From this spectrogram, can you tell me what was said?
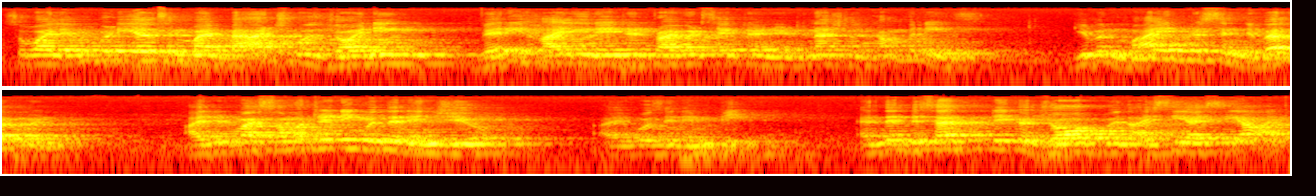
So while everybody else in my batch was joining very highly rated private sector and international companies, given my interest in development, I did my summer training with an NGO, I was an MP, and then decided to take a job with ICICI,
